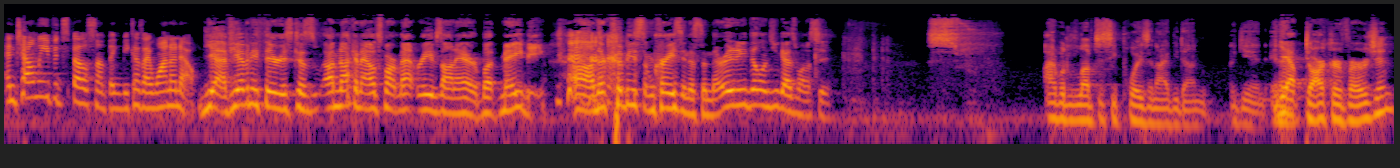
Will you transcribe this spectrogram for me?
and tell me if it spells something because I want to know. Yeah, if you have any theories, because I'm not going to outsmart Matt Reeves on air, but maybe uh, there could be some craziness in there. Any villains you guys want to see? I would love to see Poison Ivy done again in Yep. a darker version.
